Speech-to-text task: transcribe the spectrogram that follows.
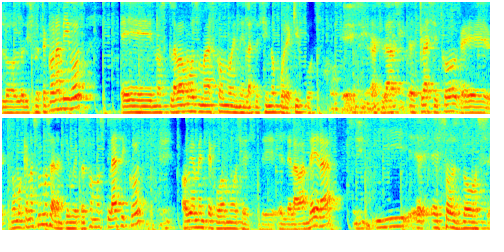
lo, lo disfruté con amigos, eh, nos clavamos más como en el asesino por equipos. Ok, sí, el clásico. El clásico, eh, como que nos fuimos a la antigüedad, somos clásicos. Obviamente jugamos este, el de la bandera y esos dos.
